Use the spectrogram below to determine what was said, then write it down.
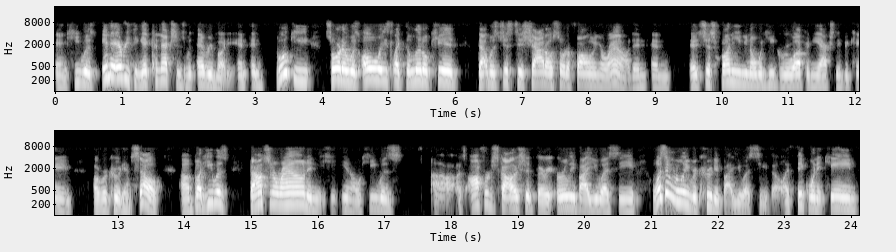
and he was in everything. Had connections with everybody. And and Bookie sort of was always like the little kid that was just his shadow sort of following around. And and it's just funny, you know, when he grew up and he actually became a recruit himself. Uh, but he was bouncing around, and he, you know, he was uh, offered a scholarship very early by USC. wasn't really recruited by USC though. I think when it came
